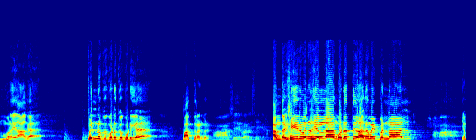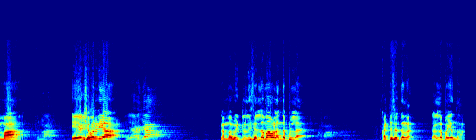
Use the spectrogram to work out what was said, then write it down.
முறையாக பெண்ணுக்கு கொடுக்கக்கூடிய பாத்திரங்கள். அந்த சீர்வரிசை எல்லாம் கொடுத்து அருமை பெண்ணால் எம்மா. ஏ சிவனடியா? நம்ம வீட்டில் செல்லமா வளர்ந்த பிள்ளை? கட்டு செத்துங்க. நல்ல பையன்தான்.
